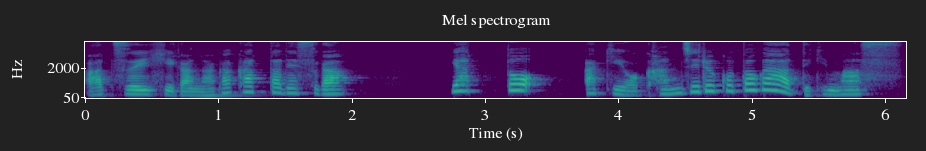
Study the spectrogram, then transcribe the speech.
暑い日が長かったですがやっと秋を感じることができます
